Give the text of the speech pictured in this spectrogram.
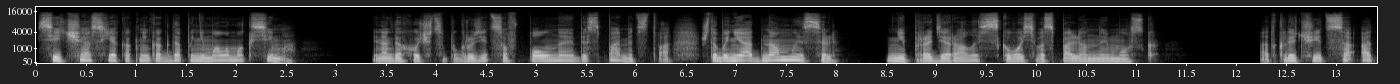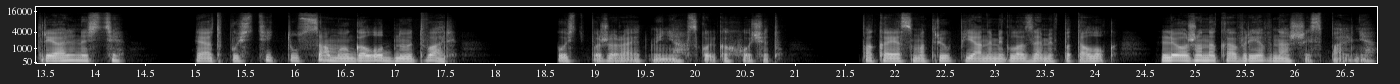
Сейчас я как никогда понимала Максима. Иногда хочется погрузиться в полное беспамятство, чтобы ни одна мысль не продиралась сквозь воспаленный мозг. Отключиться от реальности и отпустить ту самую голодную тварь. Пусть пожирает меня сколько хочет, пока я смотрю пьяными глазами в потолок лежа на ковре в нашей спальне.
